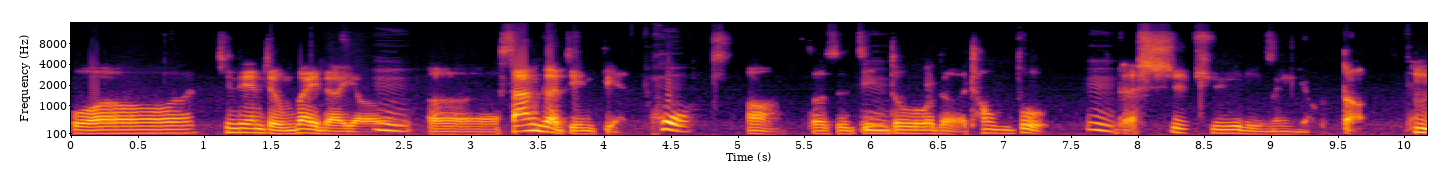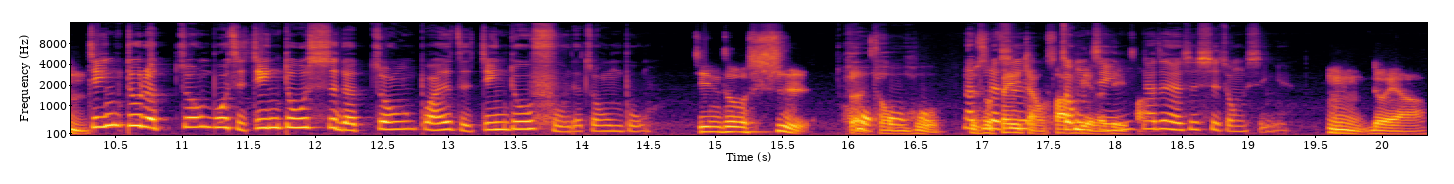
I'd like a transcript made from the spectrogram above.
我今天准备的有、嗯，呃三个景点嚯，哦，都是京都的冲部嗯，的市区里面有的。嗯，京都的中部指京都市的中部，还是指京都府的中部？京都市的中部那真的是中京，便的地方那。真的是市中心哎。嗯，对啊。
